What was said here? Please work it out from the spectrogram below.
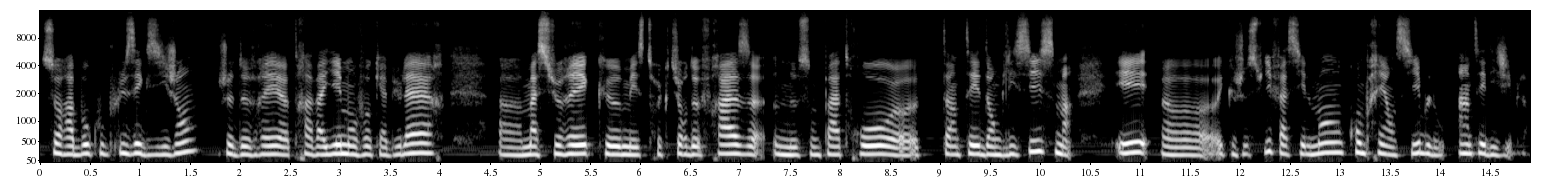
sera beaucoup plus exigeant. Je devrais euh, travailler mon vocabulaire, euh, m'assurer que mes structures de phrases ne sont pas trop euh, teintées d'anglicisme et que je suis facilement compréhensible ou intelligible.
